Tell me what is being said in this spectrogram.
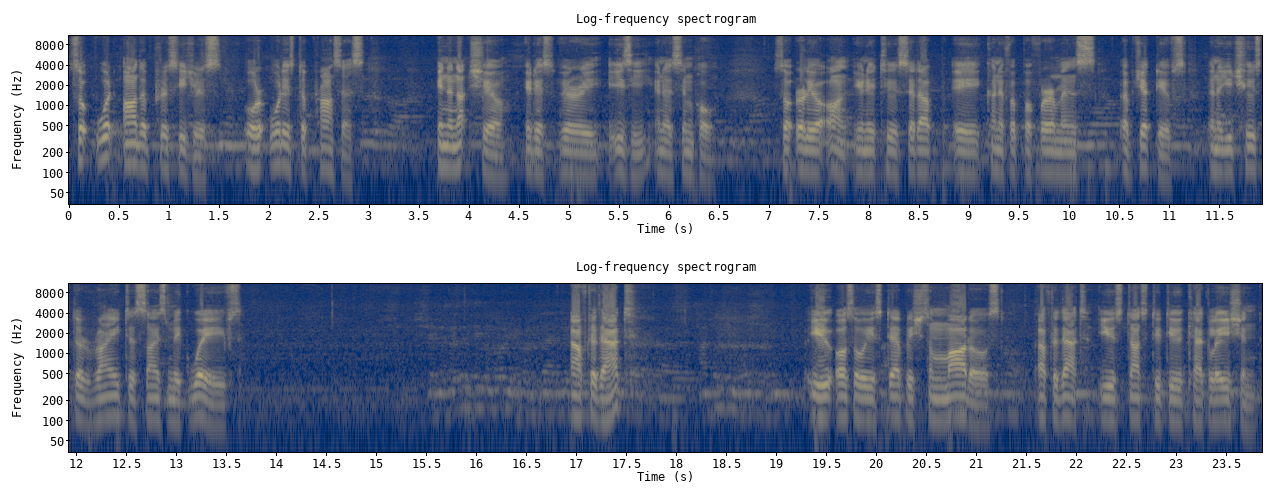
So what are the procedures, or what is the process? In a nutshell, it is very easy and simple. So earlier on, you need to set up a kind of a performance objectives, and you choose the right seismic waves. After that, you also establish some models. After that, you start to do calculation,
